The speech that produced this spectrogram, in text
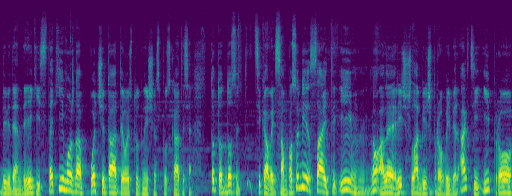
дивіденди, якісь статті можна почитати, ось тут нижче спускатися. Тобто досить цікавий сам по собі сайт, і, ну, але річ йшла більш про вибір акцій і про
